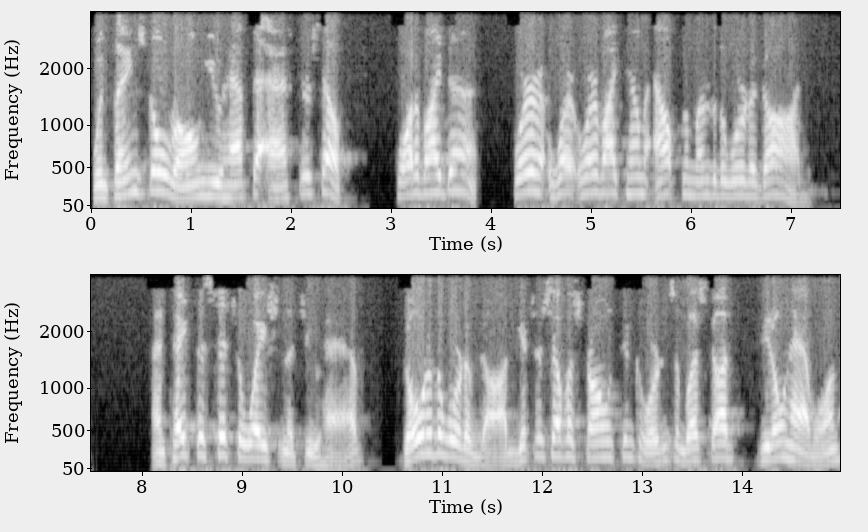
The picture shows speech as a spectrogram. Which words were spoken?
When things go wrong, you have to ask yourself, what have I done? Where, where, where have I come out from under the Word of God? And take the situation that you have, go to the Word of God, get yourself a strong concordance, and bless God if you don't have one,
